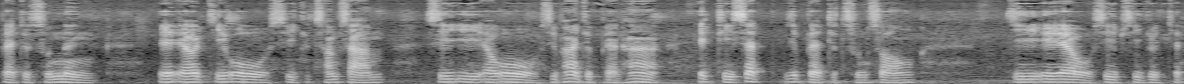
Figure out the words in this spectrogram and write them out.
แปดจุดศูนย์หนึ่ง ALGO สี่จุดสามสาม CELO สิบห้าจุดแปดห้า XTZ ยี่สิบแปดจุดศูนย์สอง GAL สี่สี่จุดเจ็ด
